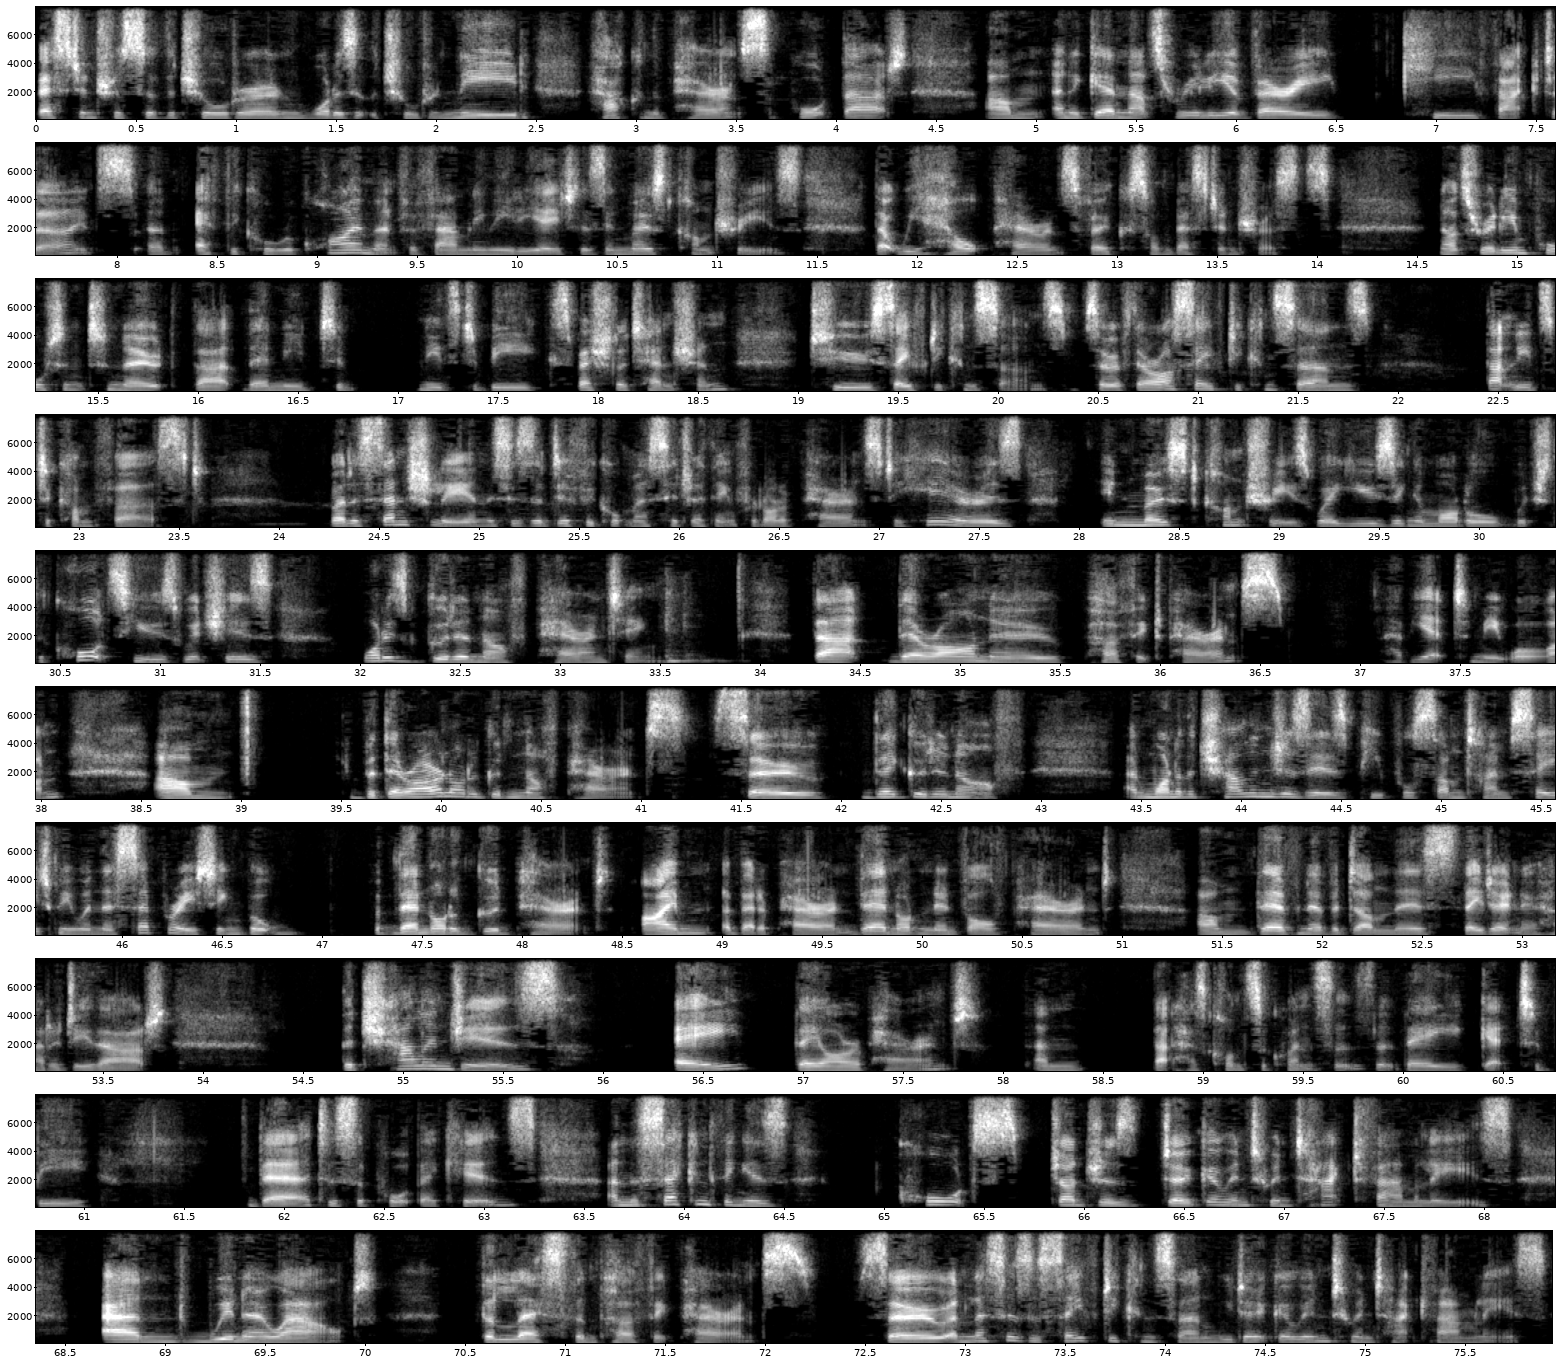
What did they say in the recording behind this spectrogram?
best interests of the children what is it the children need how can the parents support that? Um, and again that's really a very key factor. It's an ethical requirement for family mediators in most countries that we help parents focus on best interests now, it's really important to note that there need to needs to be special attention to safety concerns. So if there are safety concerns, that needs to come first. But essentially, and this is a difficult message I think for a lot of parents to hear, is in most countries we're using a model which the courts use, which is what is good enough parenting. That there are no perfect parents. I have yet to meet one. Um, but there are a lot of good enough parents. So they're good enough. And one of the challenges is people sometimes say to me when they're separating, but but they're not a good parent. I'm a better parent. They're not an involved parent. Um, they've never done this. They don't know how to do that. The challenge is, a they are a parent, and that has consequences that they get to be there to support their kids. And the second thing is, courts, judges don't go into intact families and winnow out the less than perfect parents. So, unless there's a safety concern, we don't go into intact families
